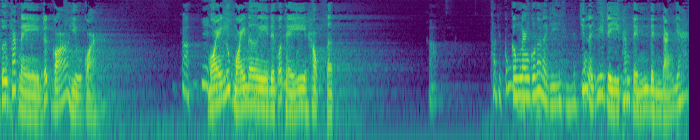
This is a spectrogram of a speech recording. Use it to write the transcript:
Phương pháp này rất có hiệu quả. Mọi lúc mọi nơi đều có thể học tập. Công năng của nó là gì? Chính là duy trì thanh tịnh, bình đẳng giác.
